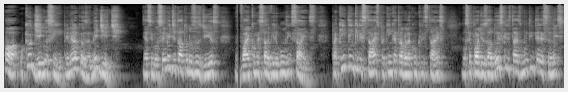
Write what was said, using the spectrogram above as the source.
Ó, o que eu digo assim, primeira coisa, medite. E, se você meditar todos os dias, vai começar a vir alguns insights. Para quem tem cristais, para quem quer trabalhar com cristais, você pode usar dois cristais muito interessantes.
